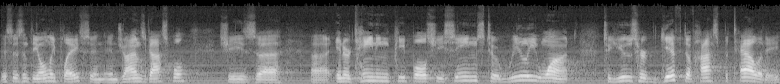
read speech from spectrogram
This isn't the only place in, in John's gospel. She's uh, uh, entertaining people. She seems to really want to use her gift of hospitality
